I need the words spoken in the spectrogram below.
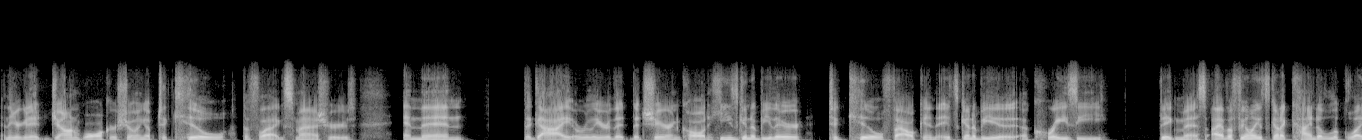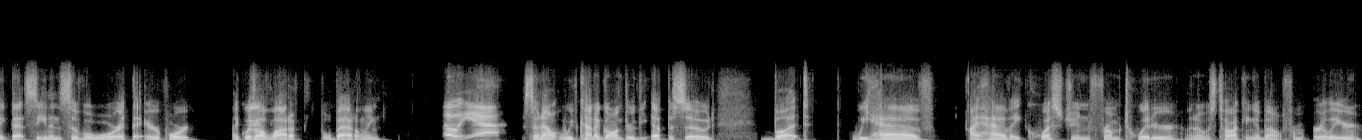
and then you're going to get John Walker showing up to kill the Flag Smashers, and then the guy earlier that that Sharon called, he's going to be there to kill Falcon. It's going to be a, a crazy big mess. I have a feeling it's going to kind of look like that scene in Civil War at the airport, like with a mm-hmm. lot of people battling. Oh yeah. So now we've kind of gone through the episode, but we have I have a question from Twitter that I was talking about from earlier.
